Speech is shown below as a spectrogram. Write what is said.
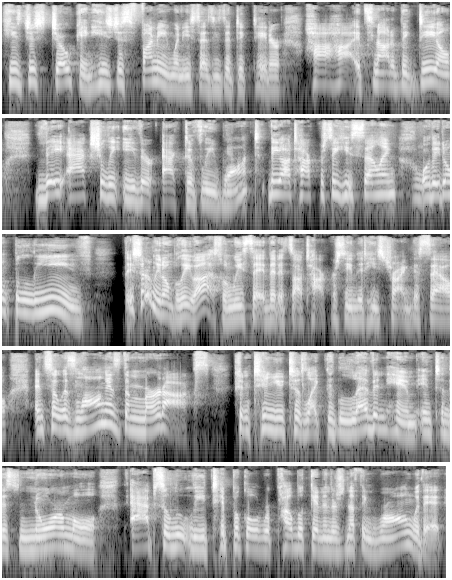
He's just joking. He's just funny when he says he's a dictator. Ha ha. It's not a big deal. They actually either actively want the autocracy he's selling mm. or they don't believe they certainly don't believe us when we say that it's autocracy that he's trying to sell. And so as long as the Murdochs continue to like leaven him into this normal, absolutely typical Republican and there's nothing wrong with it.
